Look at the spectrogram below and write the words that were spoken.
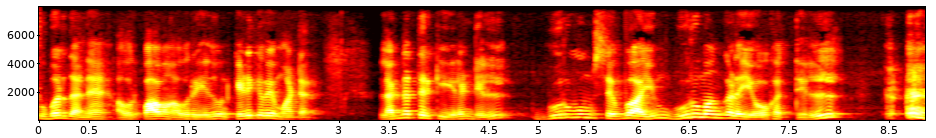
சுபர் தானே? அவர் பாவம் அவர் எதுவும் கெடுக்கவே மாட்டார். லக்னத்திற்கு இரண்டில் குருவும் செவ்வாயும் குருமங்கள யோகத்தில்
